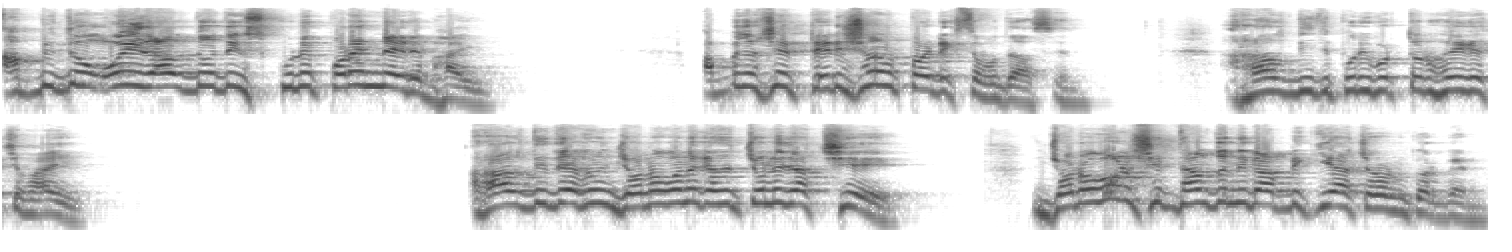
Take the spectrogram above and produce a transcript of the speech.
আপনি তো ওই রাজনৈতিক স্কুলে পড়েন নাই রে ভাই। আপনি তো সে ট্রেডিশনাল পলিটিক্সের মধ্যে আছেন। রাজনীতি পরিবর্তন হয়ে গেছে ভাই। রাজনীতি এখন জনগণের কাছে চলে যাচ্ছে। জনগণ সিদ্ধান্ত নেবে আপনি কি আচরণ করবেন।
